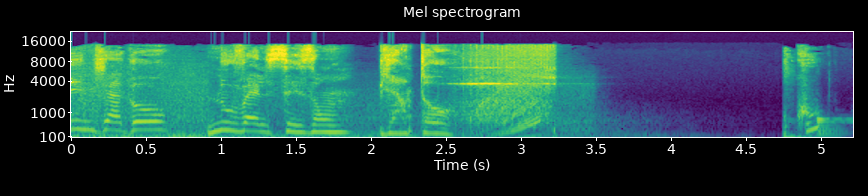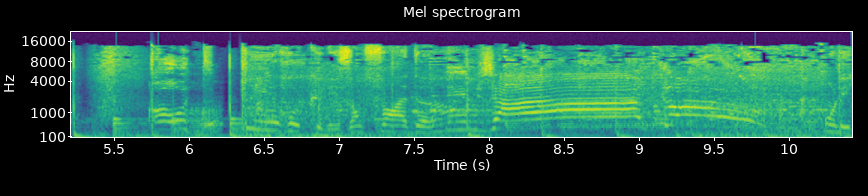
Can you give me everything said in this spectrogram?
Ninjago, nouvelle saison, bientôt. Coup. Oh, en. Les héros que les enfants adorent. Ninjago On les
